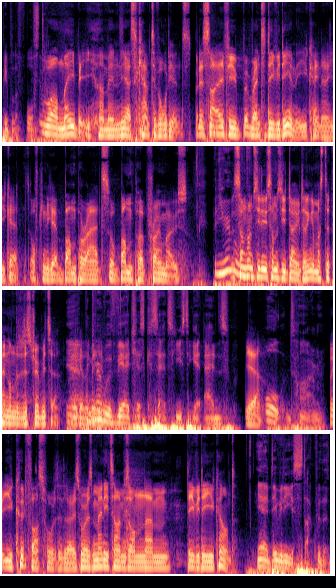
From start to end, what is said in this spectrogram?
people are forced to. Well, maybe. I mean, yeah, it's a captive audience. But it's like if you rent a DVD in the UK now, you get often you get bumper ads or bumper promos. But you remember Sometimes you do, sometimes you don't. I think it must depend on the distributor. yeah, get the but you remember with VHS cassettes, you used to get ads Yeah, all the time. but you could fast forward to those, whereas many times on um, DVD you can't. Yeah, DVD you're stuck with it.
